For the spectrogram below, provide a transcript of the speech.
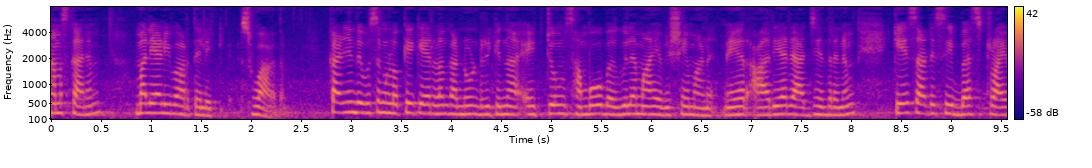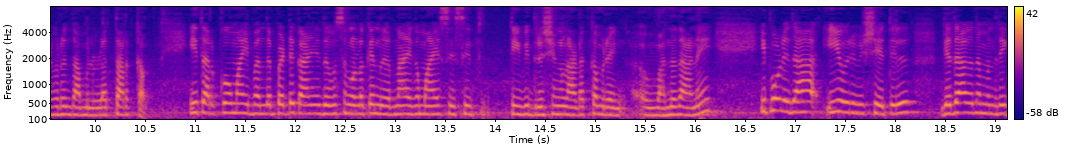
നമസ്കാരം. മലയാളി വാർത്തയിലേക്ക് സ്വാഗതം. കഴിഞ്ഞ ദിവസങ്ങളിലൊക്കെ കേരളം കണ്ടുകൊണ്ടിരിക്കുന്ന ഏറ്റവും സംഭവബഹുലമായ വിഷയമാണ് മേയർ ആര്യ രാജേന്ദ്രനും K S R T C bus ഡ്രൈവറും തമ്മിലുള്ള തർക്കം. ഈ തർക്കവുമായി ബന്ധപ്പെട്ട് കഴിഞ്ഞ ദിവസങ്ങളിലൊക്കെ നിർണായകമായ സി സി ടി വി ദൃശ്യങ്ങൾ അടക്കം വന്നതാണ്. ഇപ്പോൾ ഇതാ ഈ ഒരു വിഷയത്തിൽ ഗതാഗത മന്ത്രി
